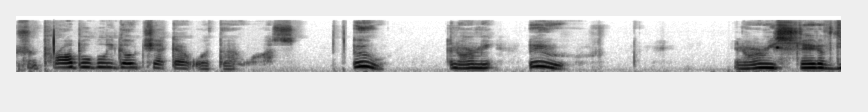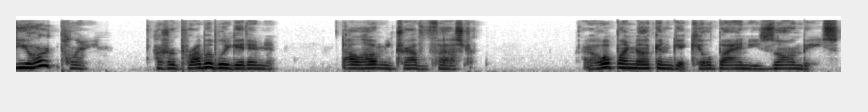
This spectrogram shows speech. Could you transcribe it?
Should probably go check out what that was. Ooh, an army. Ooh, an army state of the art plane. I should probably get in it. That'll help me travel faster. I hope I'm not gonna get killed by any zombies.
